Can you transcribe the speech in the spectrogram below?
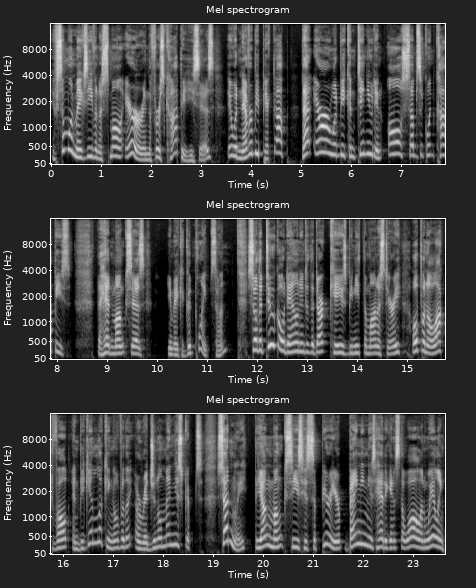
If someone makes even a small error in the first copy, he says, it would never be picked up. That error would be continued in all subsequent copies. The head monk says, You make a good point, son. So the two go down into the dark caves beneath the monastery, open a locked vault, and begin looking over the original manuscripts. Suddenly, the young monk sees his superior banging his head against the wall and wailing,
